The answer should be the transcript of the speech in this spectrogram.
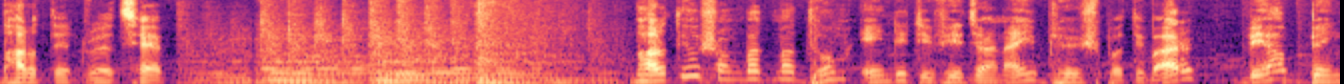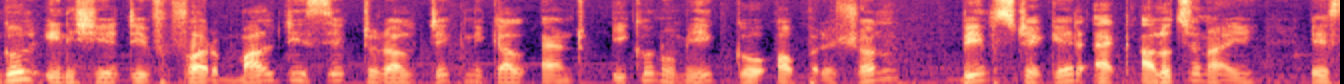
ভারতের রয়েছে। ভারতীয় সংবাদ মাধ্যম এনডিটিভি জানায়, বৃহস্পতিবার Bay of Bengal initiative for multi sectoral technical and economic cooperation বিমস্টেকের এক আলোচনায় এস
